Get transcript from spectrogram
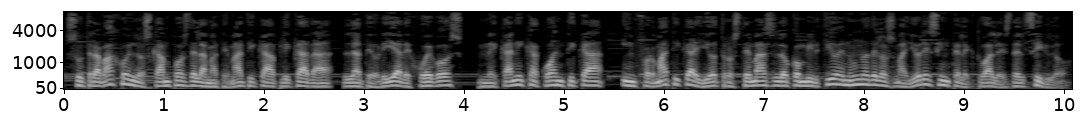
Su trabajo en los campos de la matemática aplicada, la teoría de juegos, mecánica cuántica, informática y otros temas lo convirtió en uno de los mayores intelectuales del siglo.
